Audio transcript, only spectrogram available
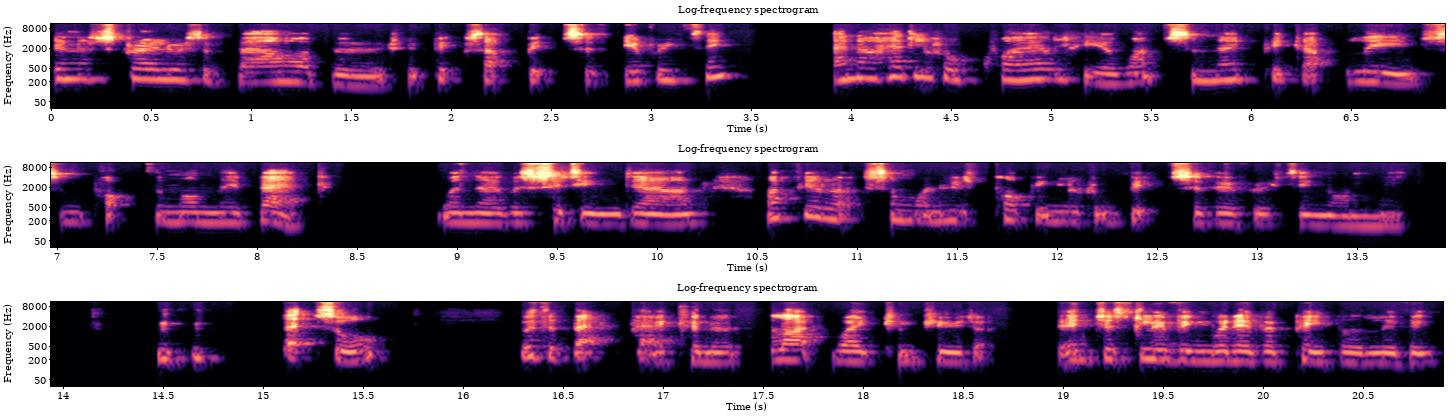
in Australia is a bowerbird who picks up bits of everything. And I had a little quail here once, and they'd pick up leaves and pop them on their back when they were sitting down. I feel like someone who's popping little bits of everything on me. That's all, with a backpack and a lightweight computer, and just living whatever people are living.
